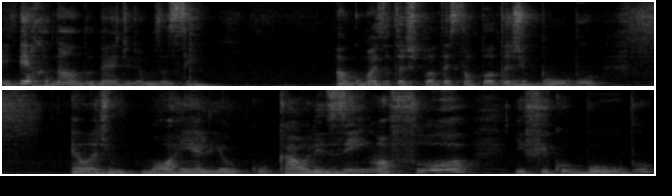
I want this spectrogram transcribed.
hibernando, né, digamos assim. Algumas outras plantas são plantas de bulbo. Elas morrem ali o, o caulezinho, a flor, e fica o bulbo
